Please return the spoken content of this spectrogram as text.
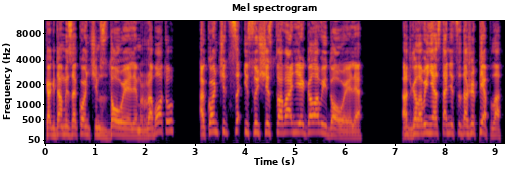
когда мы закончим с Доуэлем работу, окончится и существование головы Доуэля. От головы не останется даже пепла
